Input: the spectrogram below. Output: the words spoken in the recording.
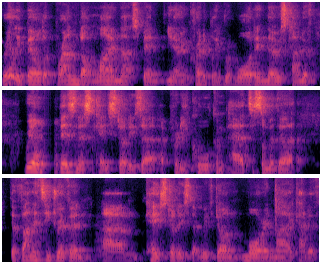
really build a brand online, that's been you know incredibly rewarding. Those kind of real business case studies are, are pretty cool compared to some of the the vanity driven um, case studies that we've done more in my kind of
